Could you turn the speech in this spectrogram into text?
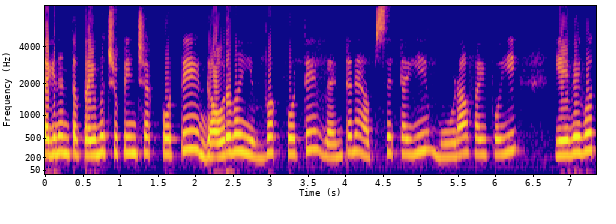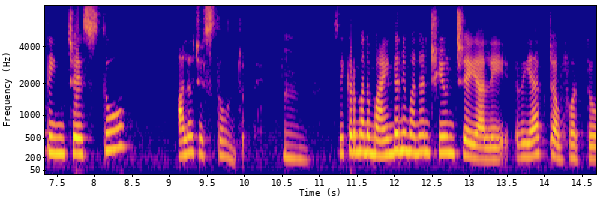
తగినంత ప్రేమ చూపించకపోతే గౌరవం ఇవ్వకపోతే వెంటనే అప్సెట్ అయ్యి మూడ్ ఆఫ్ అయిపోయి ఏవేవో థింక్ చేస్తూ ఆలోచిస్తూ ఉంటుంది. సో ఇక్కడ మన మైండ్ని మనం ట్యూన్ చేయాలి. రియాక్ట్ అవ్వద్దు.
